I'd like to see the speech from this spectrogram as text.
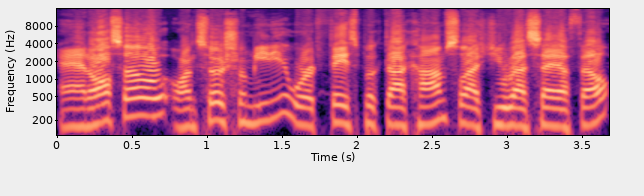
And also on social media, we're at facebook.com slash USAFL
